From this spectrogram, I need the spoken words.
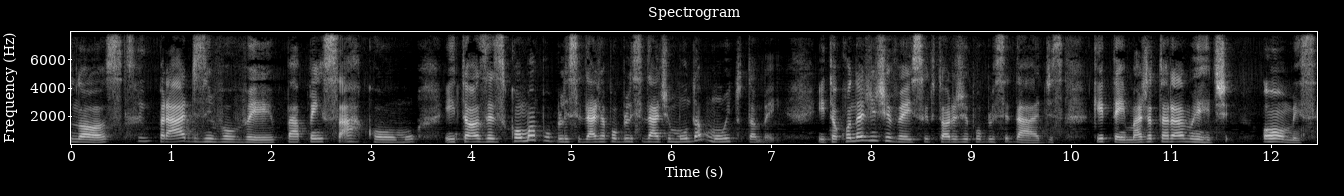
nós para desenvolver, para pensar como. Então, às vezes, como a publicidade, a publicidade muda muito também. Então, quando a gente vê escritórios de publicidades que tem majoritariamente homens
